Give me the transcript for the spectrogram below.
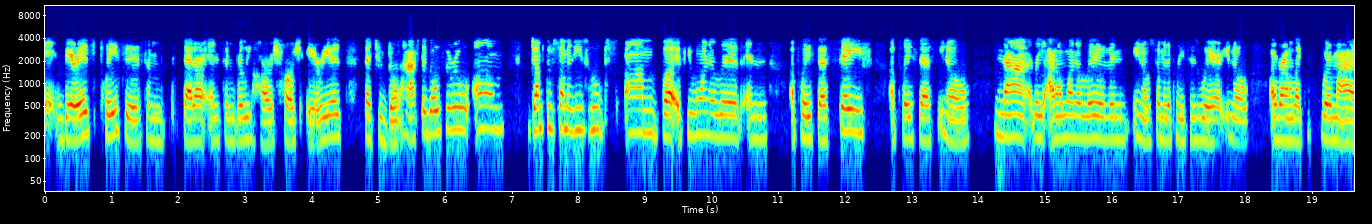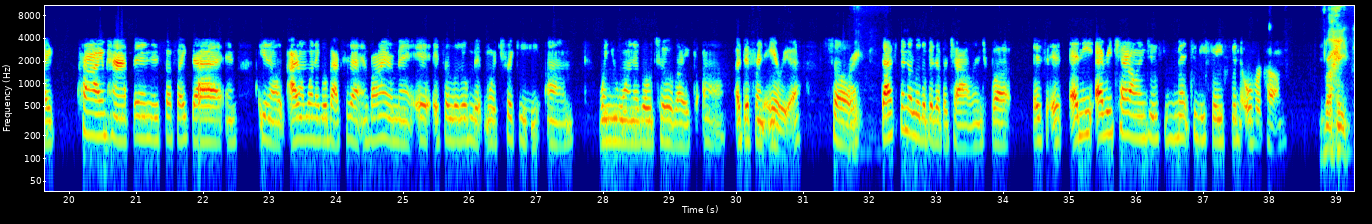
it, there is places some that are in some really harsh, harsh areas that you don't have to go through um jump through some of these hoops. Um, but if you want to live in a place that's safe, a place that's you know not like I don't want to live in you know some of the places where you know around like where my crime happened and stuff like that and you know I don't want to go back to that environment it, it's a little bit more tricky um when you want to go to like uh, a different area. So right. that's been a little bit of a challenge, but it's it, any every challenge is meant to be faced and overcome. Right.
